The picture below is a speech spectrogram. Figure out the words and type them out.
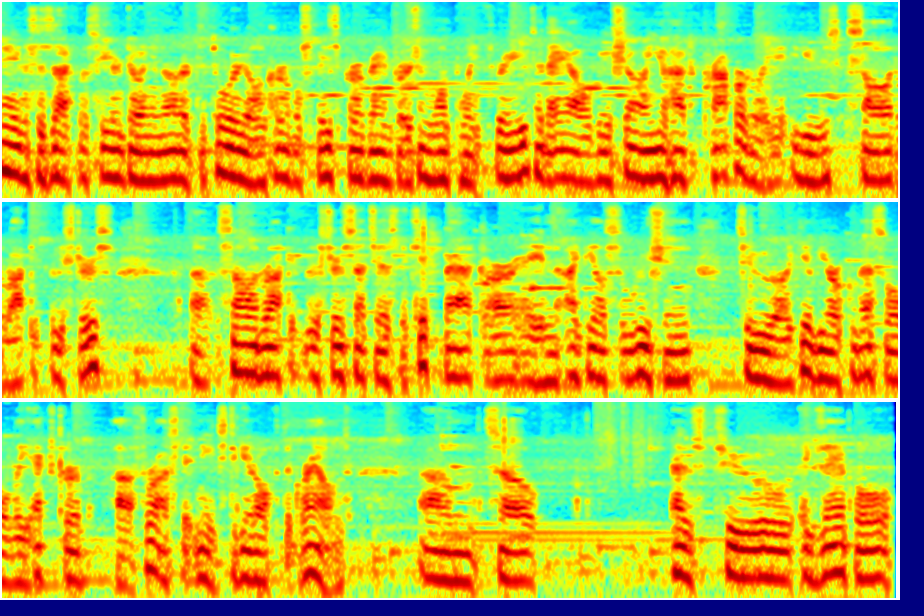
Hey, this is Zachless here doing another tutorial on Kerbal Space Program version 1.3. Today I will be showing you how to properly use solid rocket boosters. Uh, solid rocket boosters such as the kickback are an ideal solution to uh, give your vessel the extra uh, thrust it needs to get off the ground. Um, so as to example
